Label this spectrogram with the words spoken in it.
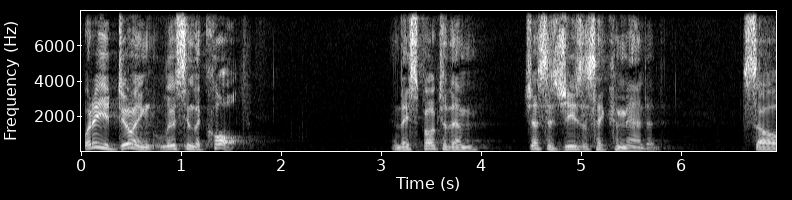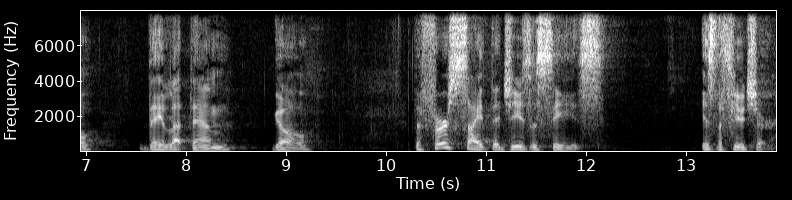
What are you doing loosing the colt? And they spoke to them just as Jesus had commanded. So they let them go. The first sight that Jesus sees is the future.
